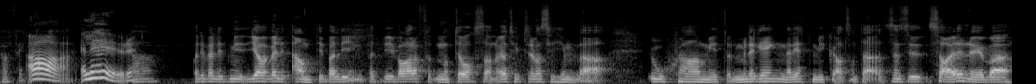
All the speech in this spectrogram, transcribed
perfekt. Ja, eller hur? Ja. Och det är väldigt, jag var väldigt anti Berlin för att vi var där för något år sedan och jag tyckte det var så himla ocharmigt och, men det regnade jättemycket och allt sånt där. Sen så sa jag det nu, jag bara,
